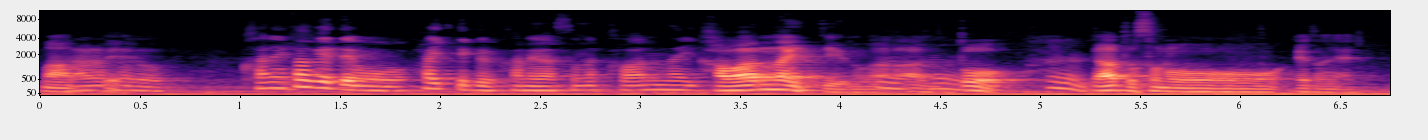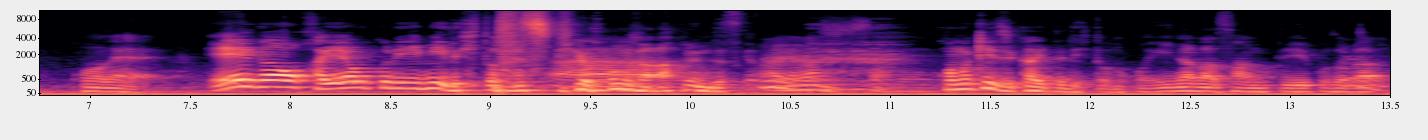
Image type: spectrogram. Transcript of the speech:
まあ、あって。なるほど。金かけても入ってくる金はそんな変わんない。変わんないっていうのがあると、うんうんうんであとそのえっとねこのね映画を早送りで見る人たちっていう本があるんですけどあねこの記事書いてる人のこの稲田さんっていうことが、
